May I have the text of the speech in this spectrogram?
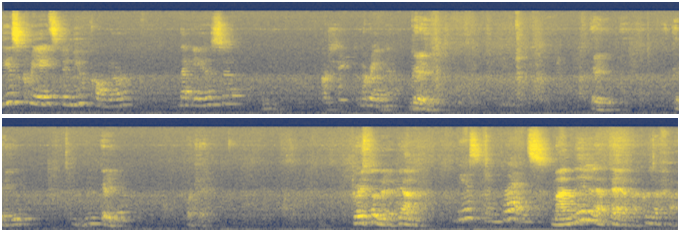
this creates the new color that is green. green. Green. Green. Green. Ok. Questo nelle piante. This in plants. Ma nella terra cosa fa?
